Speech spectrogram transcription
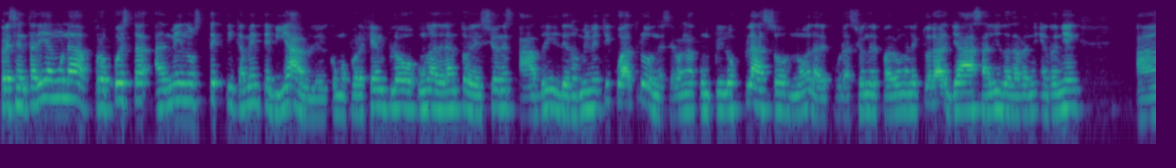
presentarían una propuesta al menos técnicamente viable, como por ejemplo un adelanto de elecciones a abril de 2024, donde se van a cumplir los plazos, ¿no? La depuración del padrón electoral, ya ha salido el RENIEN a,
